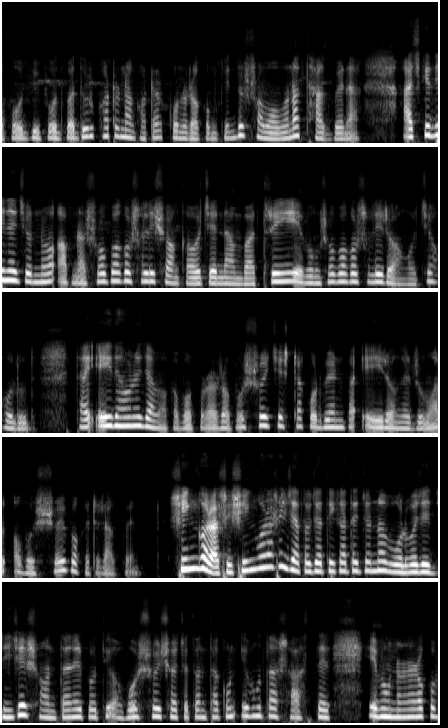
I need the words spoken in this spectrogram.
আপদ বিপদ বা দুর্ঘটনা ঘটার কোনো রকম কিন্তু সম্ভাবনা থাকবে না। আজকের দিনের জন্য আপনার সৌভাগ্যশালী সংখ্যা হচ্ছে নাম্বার থ্রি এবং সৌভাগ্যশালী রং হচ্ছে হলুদ। তাই এই ধরনের জামা কাপড় পরার অবশ্যই চেষ্টা করবেন বা এই রঙের রুমাল অবশ্যই পকেটে রাখবেন। সিংহ রাশি সিংহ রাশি জাতক জাতিকাদের জন্য বলব যে, নিজের সন্তানের প্রতি অবশ্যই সচেতন থাকুন এবং তার স্বাস্থ্যের এবং নানা রকম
